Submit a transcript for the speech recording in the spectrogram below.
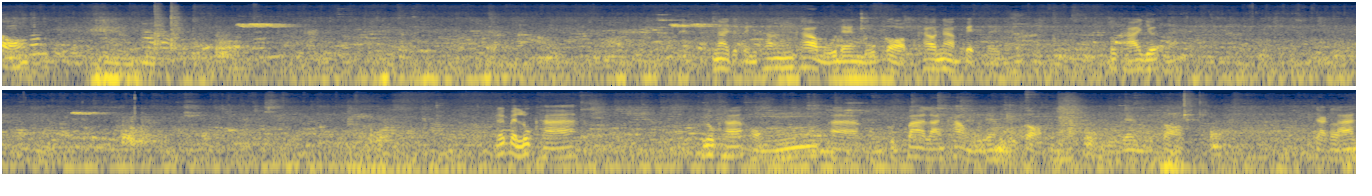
สองน่าจะเป็นข้างข้าวหมูแดงหมูกรอบข้าวหน้าเป็ดเลยนะครับลูกค้าเยอะนะนี่เป็นลูกค้า ลูกค้าของอ่าของคุณป้าร้านข้าวหมูแดงหมูกรอบนะครับหมูแดงหมูกรอบ จากร้าน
